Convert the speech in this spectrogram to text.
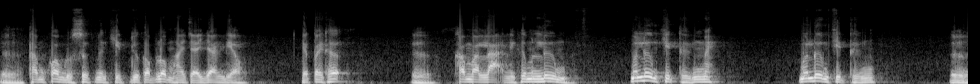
เออทำความรู้สึกนึกคิดอยู่กับลมหายใจอย่างเดียวเฮ็ดไปเถอะเออคำว่าละนี่คือมันลืม มันลืมคิดถึงไหมมันลืมคิดถึง เออ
